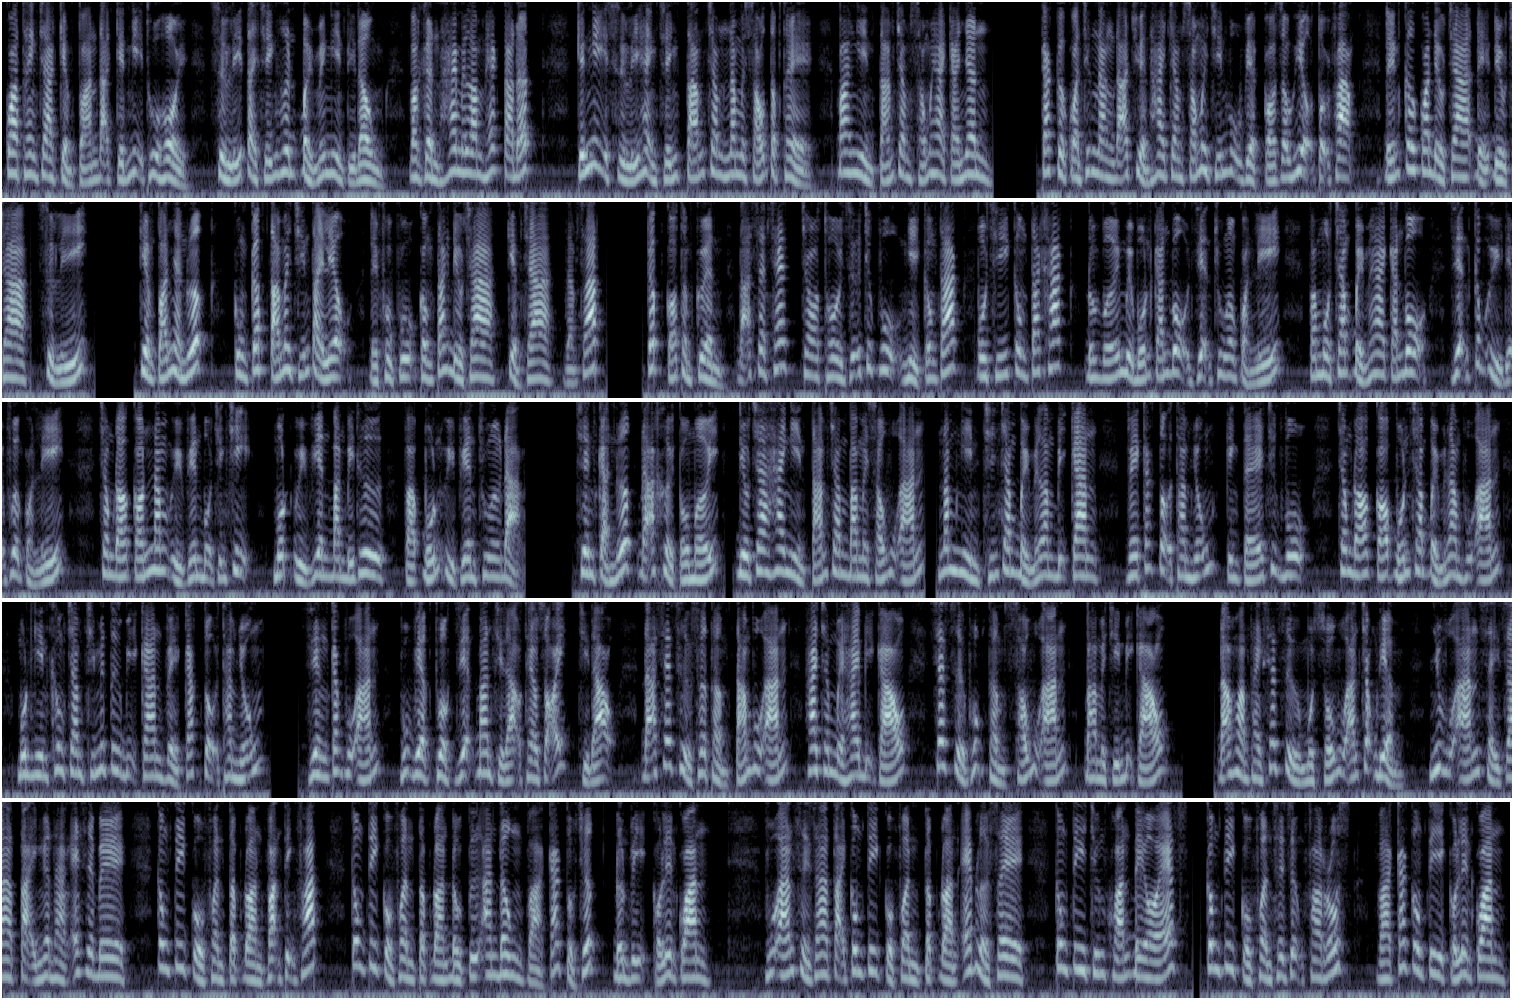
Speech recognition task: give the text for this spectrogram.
Qua thanh tra kiểm toán đã kiến nghị thu hồi, xử lý tài chính hơn 70.000 tỷ đồng và gần 25 hecta đất, kiến nghị xử lý hành chính 856 tập thể, 3.862 cá nhân. Các cơ quan chức năng đã chuyển 269 vụ việc có dấu hiệu tội phạm đến cơ quan điều tra để điều tra, xử lý. Kiểm toán nhà nước cung cấp 89 tài liệu để phục vụ công tác điều tra, kiểm tra, giám sát. Cấp có thẩm quyền đã xem xét cho thôi giữ chức vụ nghỉ công tác, bố trí công tác khác đối với 14 cán bộ diện trung ương quản lý và 172 cán bộ diện cấp ủy địa phương quản lý, trong đó có 5 ủy viên Bộ Chính trị, một ủy viên Ban Bí thư và 4 ủy viên Trung ương Đảng trên cả nước đã khởi tố mới, điều tra 2.836 vụ án, 5.975 bị can về các tội tham nhũng, kinh tế, chức vụ, trong đó có 475 vụ án, 1.094 bị can về các tội tham nhũng. Riêng các vụ án, vụ việc thuộc diện Ban chỉ đạo theo dõi, chỉ đạo đã xét xử sơ thẩm 8 vụ án, 212 bị cáo, xét xử phúc thẩm 6 vụ án, 39 bị cáo. Đã hoàn thành xét xử một số vụ án trọng điểm như vụ án xảy ra tại ngân hàng SCB, công ty cổ phần tập đoàn Vạn Thịnh Phát, công ty cổ phần tập đoàn đầu tư An Đông và các tổ chức, đơn vị có liên quan. Vụ án xảy ra tại công ty cổ phần tập đoàn FLC, công ty chứng khoán BOS, công ty cổ phần xây dựng faros và các công ty có liên quan.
